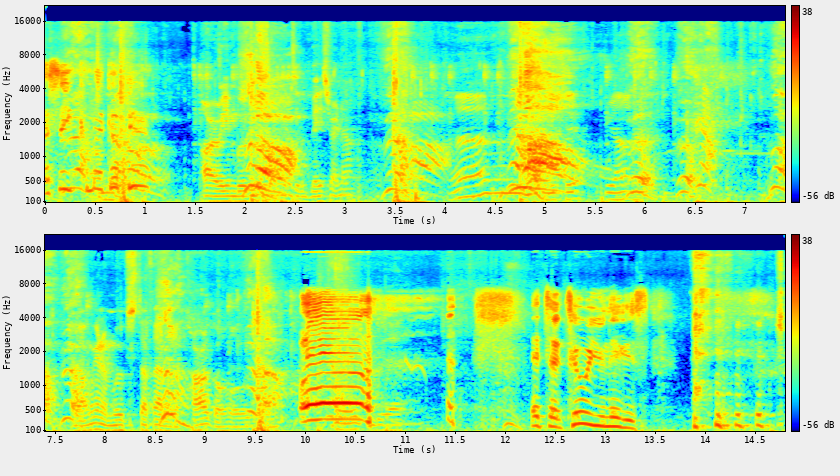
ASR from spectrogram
I say you can come back up here? Are we moving to the base right now? Uh, yeah. Oh, I'm gonna move stuff out of the cargo hold. Oh! it took two of you niggas.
